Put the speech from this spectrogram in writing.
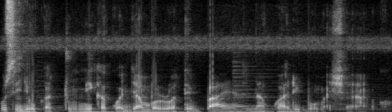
usije ukatumika kwa jambo lolote baya na kuharibu maisha yako.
